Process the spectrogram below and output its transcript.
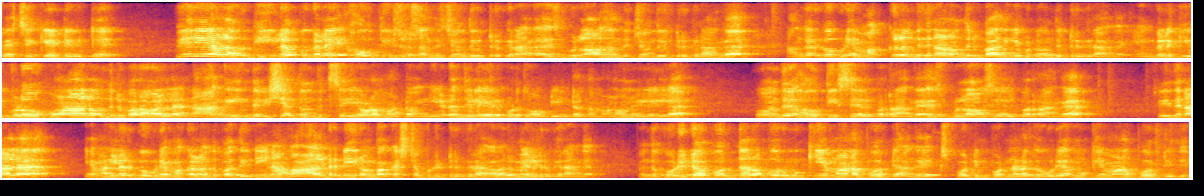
பேச்சை கேட்டுக்கிட்டு பெரிய அளவுக்கு இழப்புகளை ஹவுத்திஸும் சந்திச்சு வந்துகிட்டு இருக்கிறாங்க ஹெஸ்புல்லாவும் சந்திச்சு வந்துகிட்டு இருக்கிறாங்க. அங்கே இருக்கக்கூடிய மக்களும் இதனால் வந்துட்டு பாதிக்கப்பட்டு வந்துட்டு இருக்கிறாங்க. எங்களுக்கு இவ்வளவு போனாலும் வந்துட்டு பரவாயில்ல. நாங்கள் இந்த விஷயத்தை வந்துட்டு செய்ய விட மாட்டோம். இங்கே இடைஞ்சல் ஏற்படுத்தும் அப்படின்ற அந்த மனோநிலையில் இப்போ வந்து ஹவுத்தி செயல்படுறாங்க ஹெஸ்புல்லாவும் செயல்படுறாங்க. ஸோ இதனால் யமனில் இருக்கக்கூடிய மக்கள் வந்து பார்த்துக்கிட்டிங்கன்னா அவங்க ஆல்ரெடி ரொம்ப கஷ்டப்பட்டுட்டு இருக்கிறாங்க வறுமையில் இருக்கிறாங்க. இப்போ இந்த கொடிடா போர்ட் தான் ரொம்ப ஒரு முக்கியமான போர்ட். அங்கே எக்ஸ்போர்ட் இம்போர்ட் நடக்கக்கூடிய ஒரு முக்கியமான போர்ட் இது.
